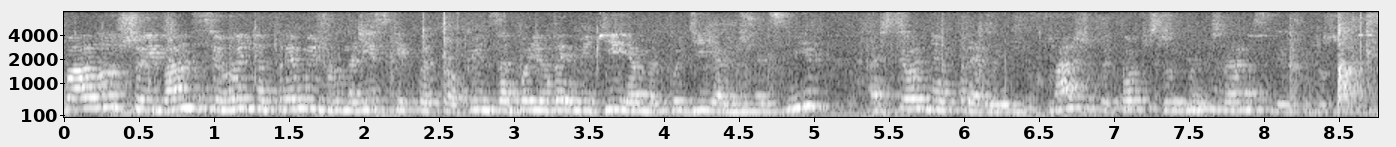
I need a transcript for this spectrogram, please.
так що Іван сьогодні отримує журналістський квиток. Він за бойовими діями, подіями не зміг, а сьогодні отримує наш квиток члена спілки журналістів.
